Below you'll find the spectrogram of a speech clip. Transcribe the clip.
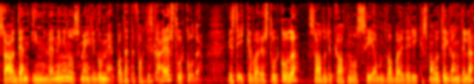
så er jo den innvendingen noe som egentlig går med på at dette faktisk er et stort gode. Hvis det ikke var et stort gode, så hadde du ikke hatt noe å si om det var bare de rike som hadde tilgang til det.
